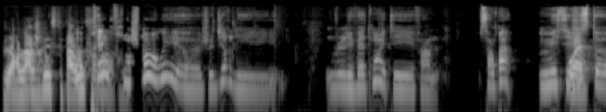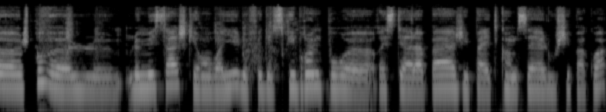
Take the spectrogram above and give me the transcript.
Leur lingerie c'était pas ouf. Après, hein. franchement, oui, euh, je veux dire, les, les vêtements étaient, enfin, sympas. Mais c'est Ouais. juste, euh, je trouve, euh, le, le message qui est renvoyé, le fait de se rebrand pour euh, rester à la page et pas être cancel ou je sais pas quoi.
